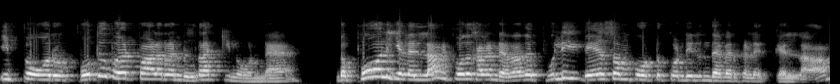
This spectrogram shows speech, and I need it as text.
இப்போ ஒரு பொது வேட்பாளர் என்று இறக்கினோன்ன இந்த போலிகள் எல்லாம் இப்போது கலண்டு அதாவது புலி வேஷம் போட்டு கொண்டிருந்தவர்களுக்கெல்லாம்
